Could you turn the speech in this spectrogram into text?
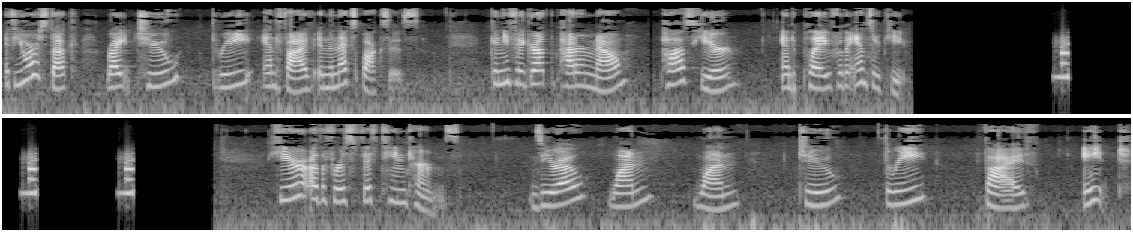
If you are stuck, write 2, 3, and 5 in the next boxes. Can you figure out the pattern now? Pause here and play for the answer key. Here are the first 15 terms. 0, 1, 1, 2, 3, 5, 8,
